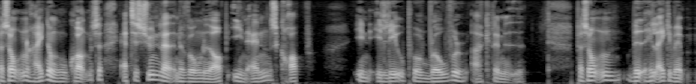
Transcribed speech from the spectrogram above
Personen har ikke nogen hukommelse, er tilsyneladende vågnet op i en andens krop, en elev på Roval Akademiet. Personen ved heller ikke, hvem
